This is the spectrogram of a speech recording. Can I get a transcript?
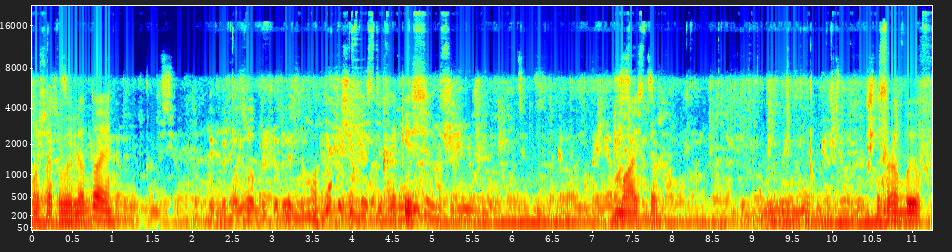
Ось як виглядає. Я 1200. Якийсь майстер зробив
